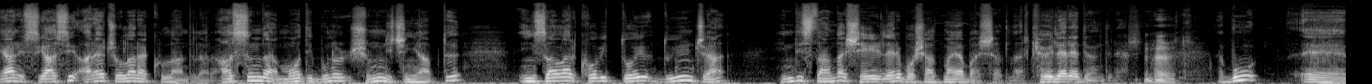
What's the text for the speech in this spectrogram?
Yani siyasi araç olarak kullandılar. Aslında Modi bunu şunun için yaptı. İnsanlar Covid duyunca Hindistan'da şehirleri boşaltmaya başladılar. Köylere döndüler. Evet. Bu e,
